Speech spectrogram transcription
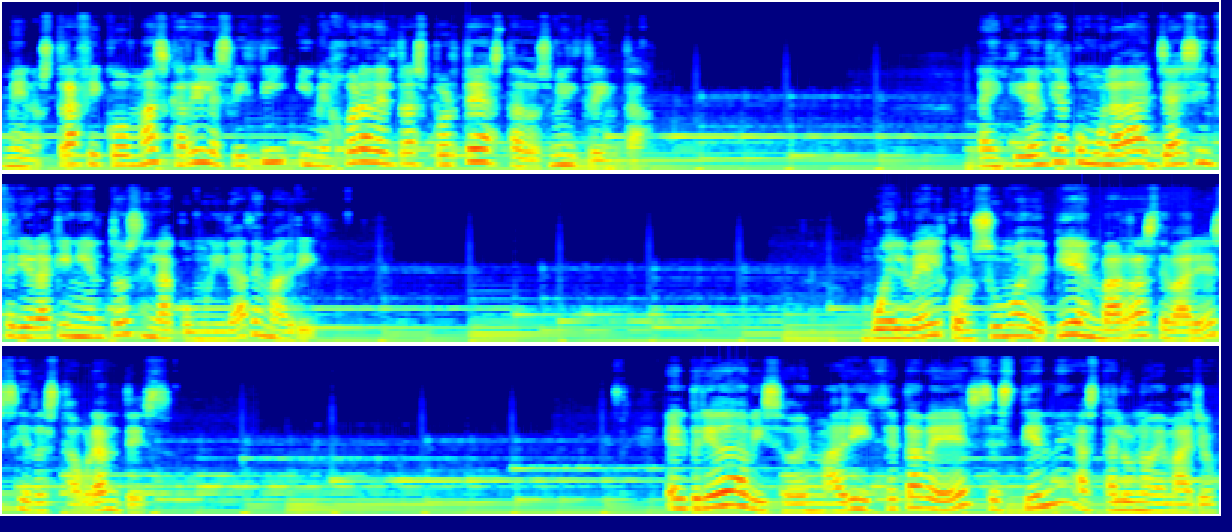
Menos tráfico, más carriles bici y mejora del transporte hasta 2030 la incidencia acumulada ya es inferior a 500 en la Comunidad de Madrid. Vuelve el consumo de pie en barras de bares y restaurantes. El periodo de aviso en Madrid ZBE se extiende hasta el 1 de mayo.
